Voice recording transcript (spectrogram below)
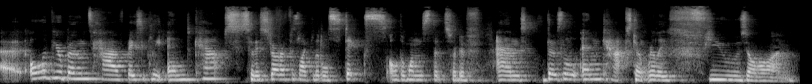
Uh, all of your bones have basically end caps. So they start off as like little sticks all the ones that sort of and those little end caps don't really fuse on.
